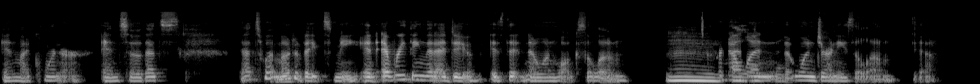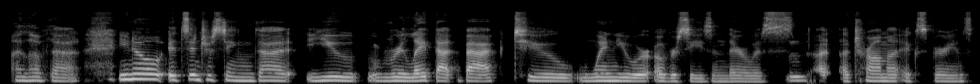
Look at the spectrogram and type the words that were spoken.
in my corner. And so that's that's what motivates me in everything that I do is that no one walks alone. Mm, or no one no one journeys alone. Yeah. I love that. You know, it's interesting that you relate that back to when you were overseas and there was Mm. a, a trauma experience.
